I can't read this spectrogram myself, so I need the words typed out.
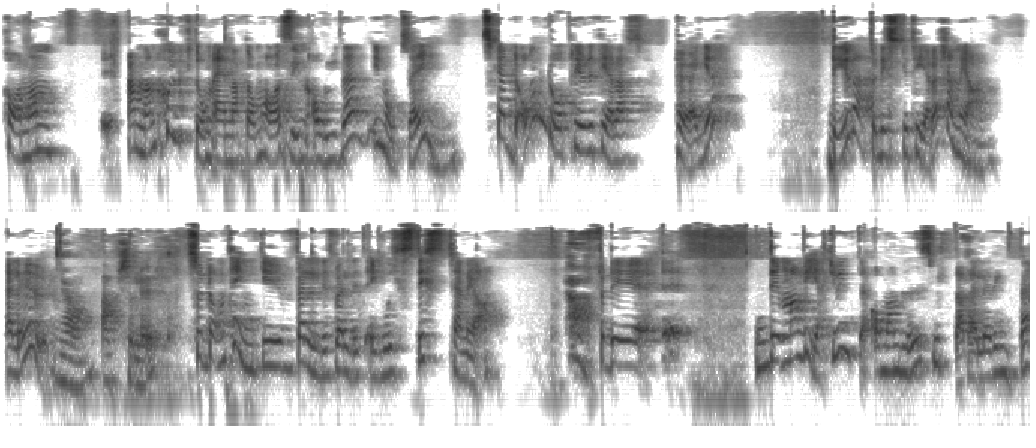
har någon eh, annan sjukdom än att de har sin ålder emot sig. Ska de då prioriteras högre? Det är ju värt att diskutera känner jag. Eller hur? ja, absolut. Så de tänker ju väldigt, väldigt egoistiskt känner jag. För det, eh, det, man vet ju inte om man blir smittad eller inte.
